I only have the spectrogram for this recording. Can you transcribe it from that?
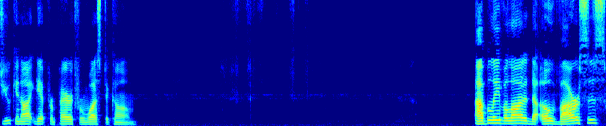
you cannot get prepared for what's to come i believe a lot of the old viruses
